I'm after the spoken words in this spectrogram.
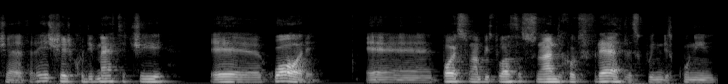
Eccetera. Io cerco di metterci eh, cuore. Eh, poi sono abituato a suonare col fretless, quindi alcuni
